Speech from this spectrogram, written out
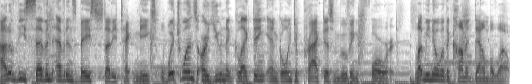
Out of these seven evidence-based study techniques, which ones are you neglecting and going to practice moving forward? Let me know with a comment down below.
